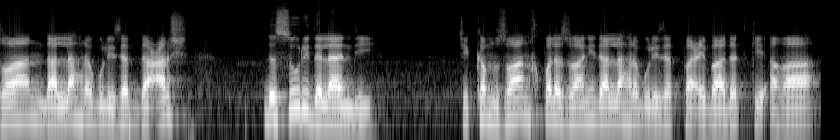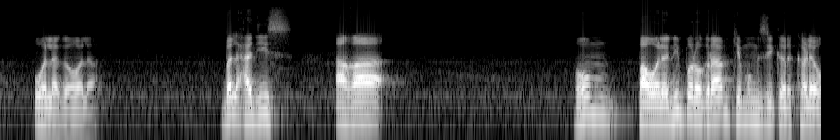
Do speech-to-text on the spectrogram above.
ځوان د الله رب العزت د عرش د سوري د لاندې چې کم ځوان خپل ځواني د الله رب العزت په عبادت کې هغه ولګوله بل حدیث هغه هم په ولنی پروګرام کې مونږ ذکر کړو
